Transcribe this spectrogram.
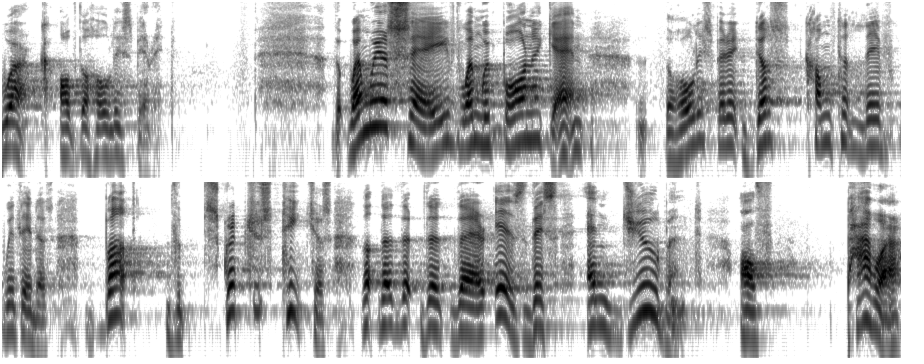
work of the Holy Spirit. That when we're saved, when we're born again, the Holy Spirit does come to live within us. But the scriptures teach us that, there is this endowment of power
